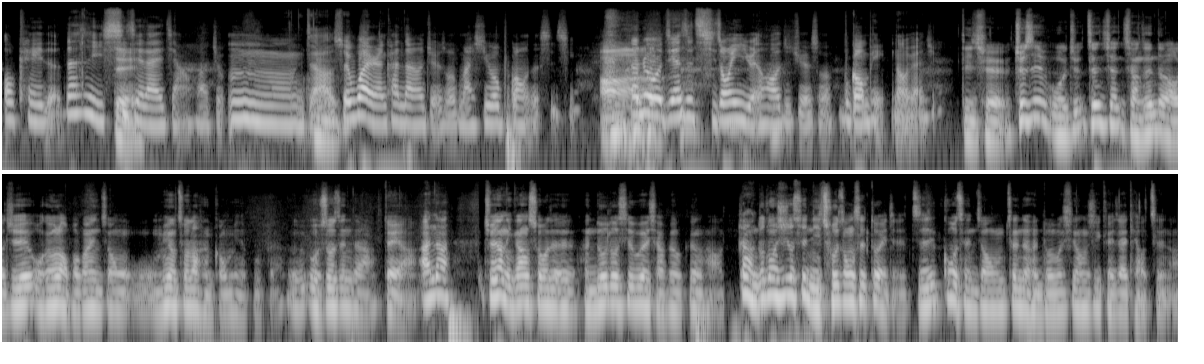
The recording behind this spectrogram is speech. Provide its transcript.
OK 的，但是以细节来讲的话就嗯，你知道，所以外人看到就觉得说蛮西又不关我的事情。哦。但如果今天是其中一员的话，就觉得说不公平那种感觉。的确，就是我觉真讲讲真的，我觉得我跟我老婆关系中，我没有做到很公平的部分。我说真的啊，对啊，啊，那就像你刚刚说的，很多都是为了小朋友更好，但很多东西就是你初衷是对的，只是过程中真的很多东西东西可以再调整啊。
